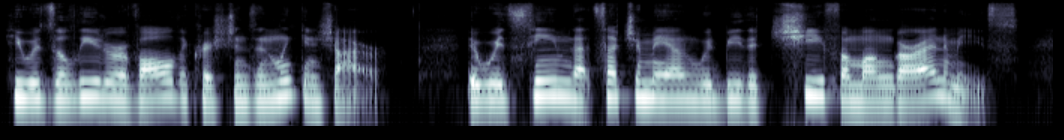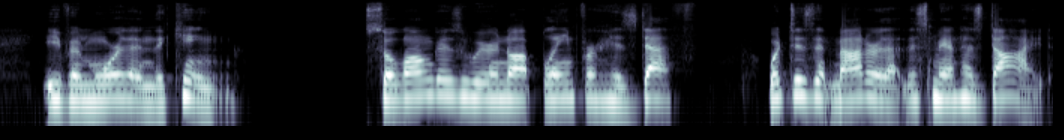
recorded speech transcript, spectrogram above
he was the leader of all the Christians in Lincolnshire. It would seem that such a man would be the chief among our enemies, even more than the king. So long as we are not blamed for his death, what does it matter that this man has died?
